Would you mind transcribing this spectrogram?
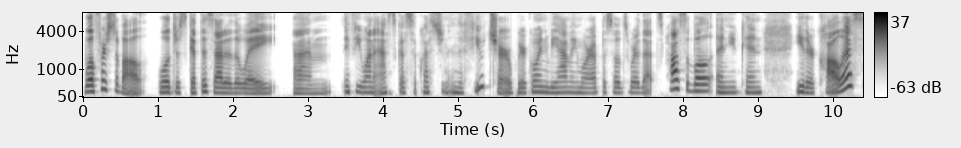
well, first of all, we'll just get this out of the way. Um, if you want to ask us a question in the future, we're going to be having more episodes where that's possible, and you can either call us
